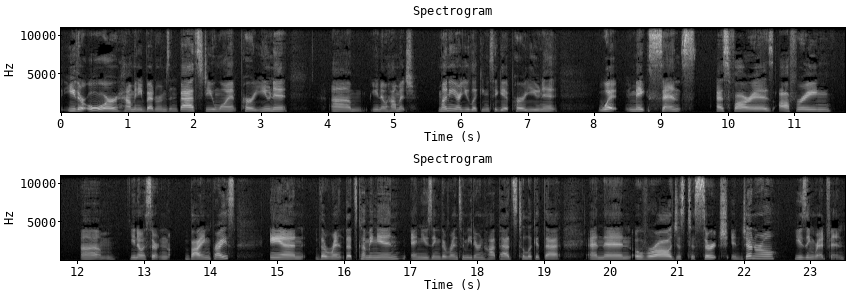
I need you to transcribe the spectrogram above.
either or, how many bedrooms and baths do you want per unit? Um, you know, how much money are you looking to get per unit? What makes sense as far as offering, um, you know, a certain buying price and the rent that's coming in and using the rentometer and hotpads to look at that and then overall just to search in general using redfin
